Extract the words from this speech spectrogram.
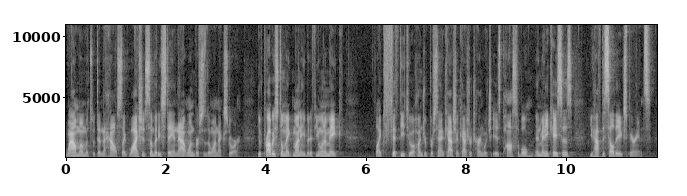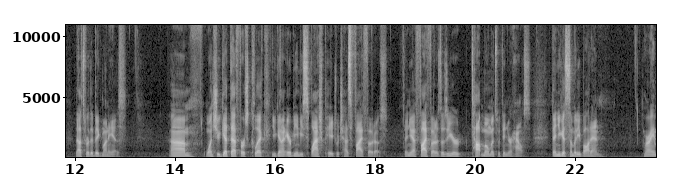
wow moments within the house. Like why should somebody stay in that one versus the one next door? You'll probably still make money, but if you want to make like 50 to 100% cash on cash return, which is possible in many cases, you have to sell the experience. That's where the big money is. Um, once you get that first click, you get an Airbnb splash page, which has five photos. Then you have five photos. Those are your top moments within your house. Then you get somebody bought in, right?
